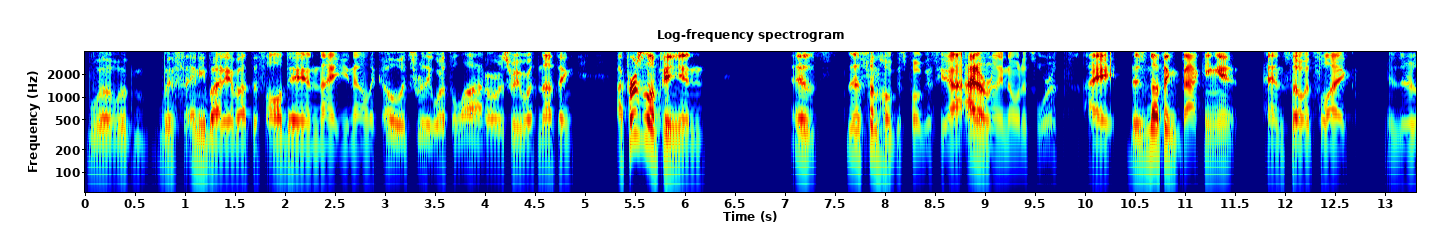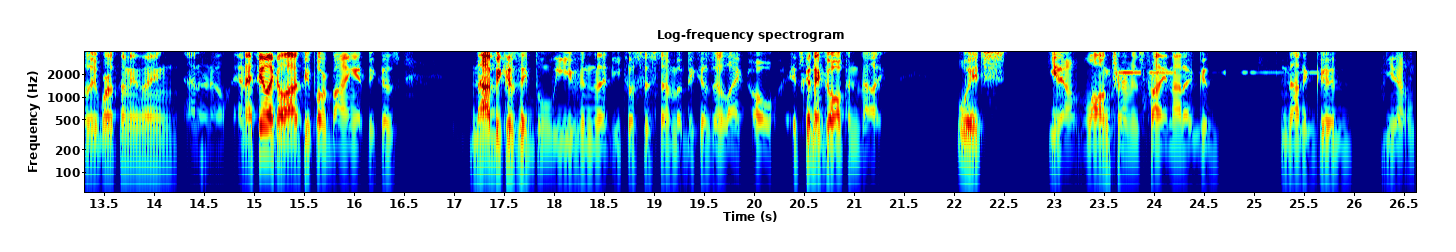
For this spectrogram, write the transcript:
with, with with anybody about this all day and night. You know, like oh, it's really worth a lot or it's really worth nothing. My personal opinion is there's some hocus pocus here. I, I don't really know what it's worth. I there's nothing backing it, and so it's like, is it really worth anything? I don't know. And I feel like a lot of people are buying it because not because they believe in that ecosystem, but because they're like, oh, it's going to go up in value, which you know, long term is probably not a good, not a good, you know,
